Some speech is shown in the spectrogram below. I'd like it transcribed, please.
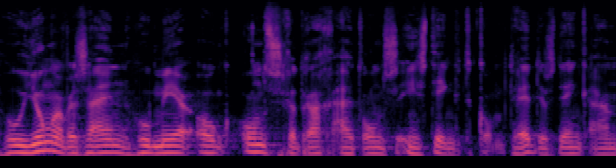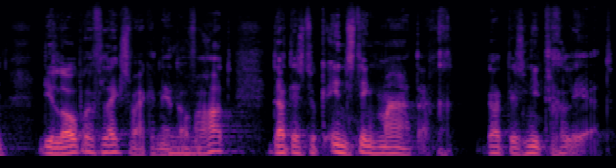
hoe jonger we zijn, hoe meer ook ons gedrag uit ons instinct komt. Hè. Dus denk aan die loopreflex waar ik het net over had. Dat is natuurlijk instinctmatig. Dat is niet geleerd.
